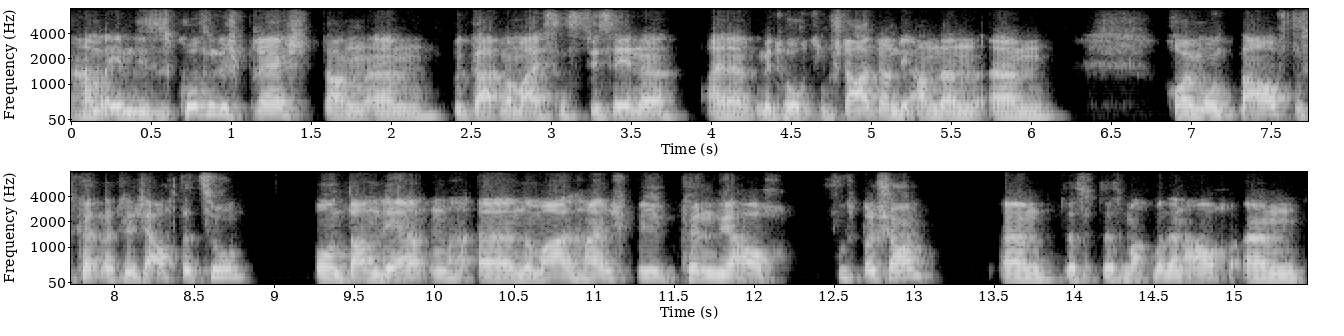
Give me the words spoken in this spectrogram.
haben eben dieses Kurvengespräch. Dann ähm, begleiten wir meistens die Szene, einer mit hoch zum Stadion, die anderen ähm, räumen unten auf. Das gehört natürlich auch dazu. Und dann während einem äh, normalen Heimspiel können wir auch Fußball schauen. Ähm, das, das macht man dann auch. Ähm,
